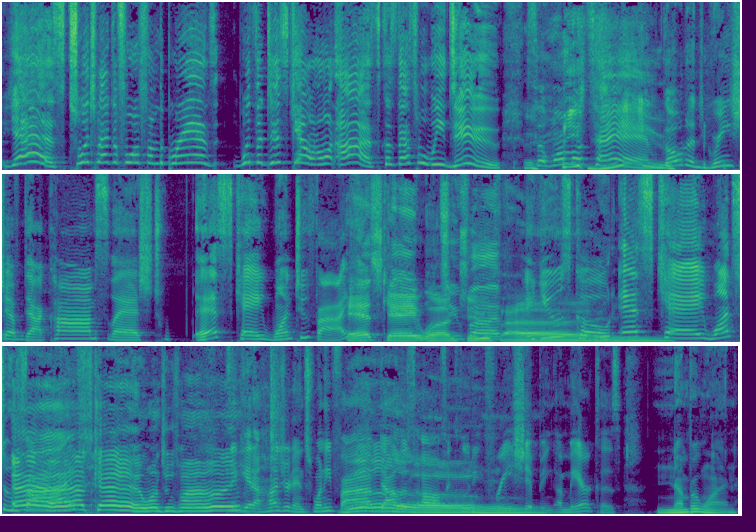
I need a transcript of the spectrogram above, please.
they? Yes. Switch back and forth from the brands with a discount on us, because that's what we do. So one more time, go to greenchef.com slash SK125 SK125. and use code SK125 SK125. To get $125 off, including free shipping. America's number one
